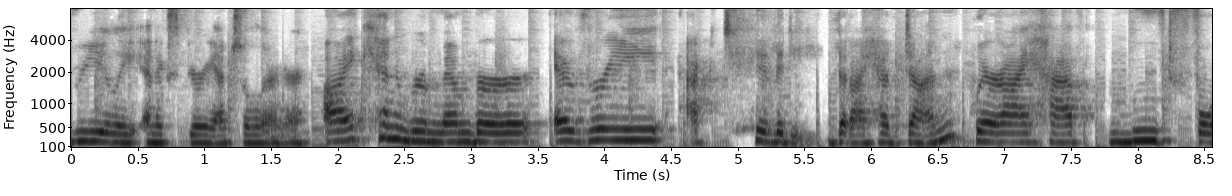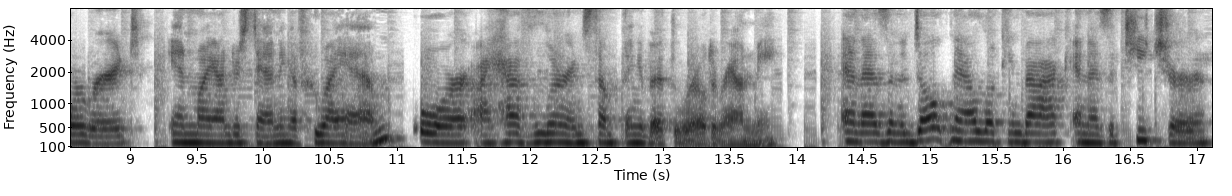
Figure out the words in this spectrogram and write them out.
really an experiential learner. I can remember every activity that I have done where I have moved forward in my understanding of who I am or I have learned something about the world around me. And as an adult now looking back and as a teacher,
